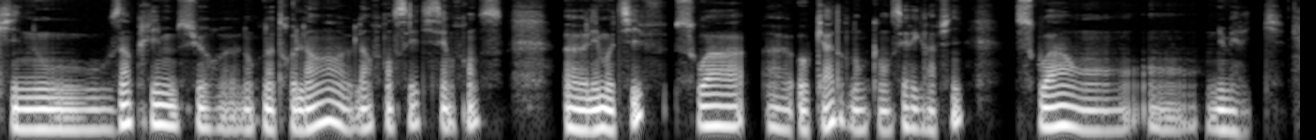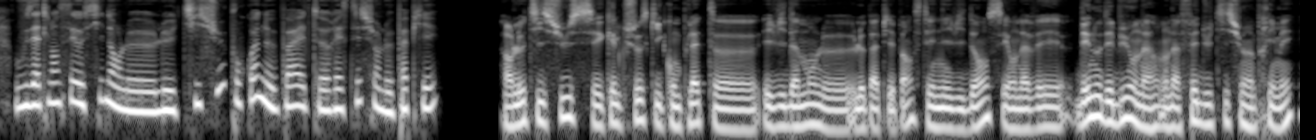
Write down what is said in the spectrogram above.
qui nous imprime sur donc notre lin, lin français tissé en France, les motifs, soit au cadre, donc en sérigraphie, soit en, numérique. Vous êtes lancé aussi dans le, tissu. Pourquoi ne pas être resté sur le papier? Alors le tissu, c'est quelque chose qui complète euh, évidemment le, papier peint, c'était une évidence. Et on avait, dès nos débuts, on a, on a fait du tissu imprimé,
